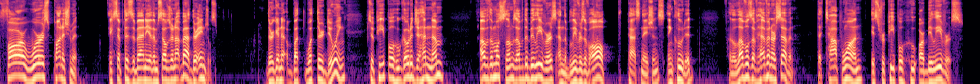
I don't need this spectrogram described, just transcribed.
far worse punishment, except the Zabaniya themselves are not bad. They're angels. They're going to, but what they're doing to people who go to Jahannam, of the Muslims, of the believers, and the believers of all past nations included, the levels of heaven are seven. The top one is for people who are believers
